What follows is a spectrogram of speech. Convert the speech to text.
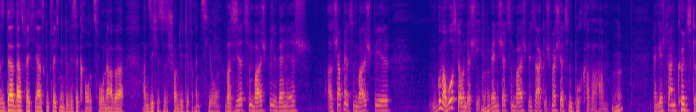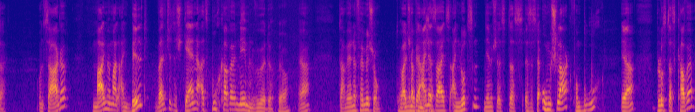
Also da, das vielleicht, ja, es gibt vielleicht eine gewisse Grauzone, aber an sich ist es schon die Differenzierung. Was ist jetzt zum Beispiel, wenn ich, also ich habe mir zum Beispiel, guck mal, wo ist der Unterschied? Wenn ich jetzt zum Beispiel sage, ich möchte jetzt ein Buchcover haben, dann gehe ich zu einem Künstler und sage, mal mir mal ein Bild, welches ich gerne als Buchcover nehmen würde. Ja. Ja, da wäre eine Vermischung. Da Weil ich habe ja einerseits einen Nutzen, nämlich ist das, ist es der Umschlag vom Buch, ja, plus das Cover.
